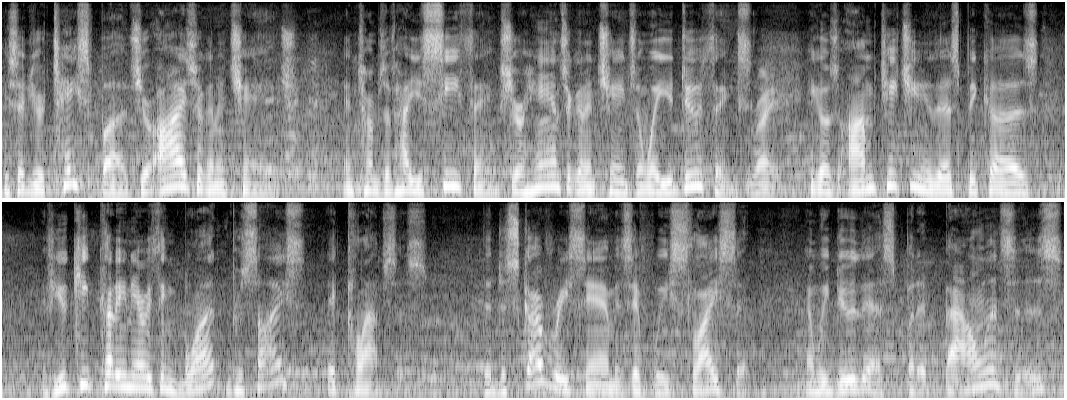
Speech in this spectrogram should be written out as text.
He said your taste buds, your eyes are going to change in terms of how you see things. Your hands are going to change the way you do things. Right. He goes, I'm teaching you this because If you keep cutting everything blunt and precise, it collapses. The discovery, Sam, is if we slice it and we do this, but it balances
